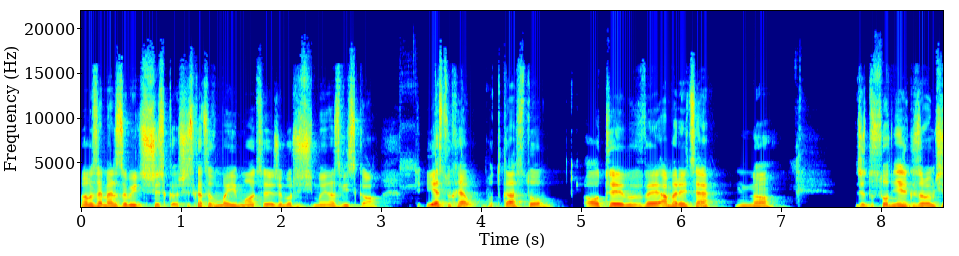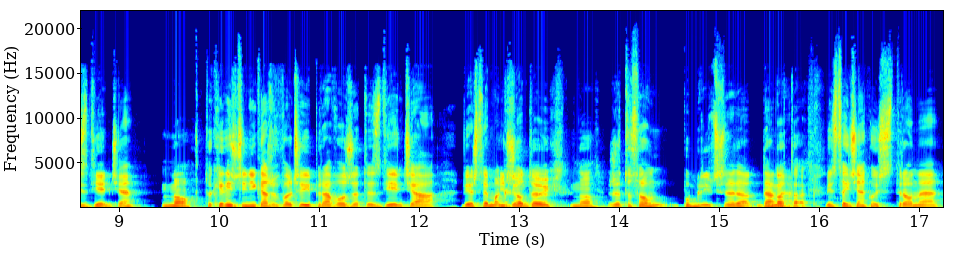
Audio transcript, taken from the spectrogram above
mam zamiar zrobić wszystko, wszystko, co w mojej mocy, żeby oczyścić moje nazwisko. I ja słuchałem podcastu o tym w Ameryce, No. że dosłownie jak zrobią ci zdjęcie, No. to kiedyś dziennikarze walczyli prawo, że te zdjęcia, wiesz, te makszoty, ich, no. że to są publiczne da- dane. No tak. Więc to idzie na jakąś stronę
